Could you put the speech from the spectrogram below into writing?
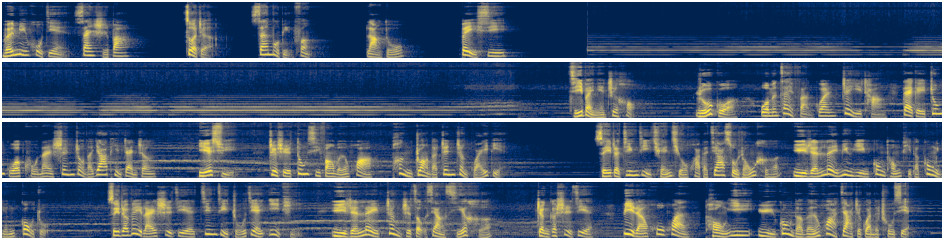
文明互鉴三十八，作者三木炳凤，朗读贝西。几百年之后，如果我们再反观这一场带给中国苦难深重的鸦片战争，也许这是东西方文化碰撞的真正拐点。随着经济全球化的加速融合与人类命运共同体的共赢构筑，随着未来世界经济逐渐一体与人类政治走向协和，整个世界。必然呼唤统一与共的文化价值观的出现，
